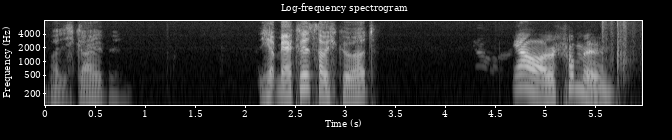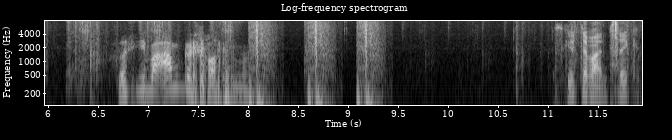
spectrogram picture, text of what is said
Weil ich geil bin. Ich hab mehr Kills, habe ich gehört. Ja, das Schummeln. Du hast die mal angeschossen. Es gibt aber einen Trick.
